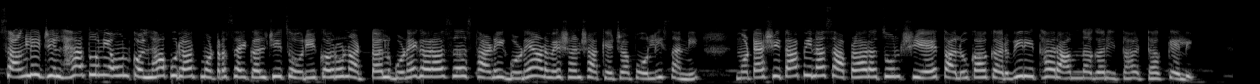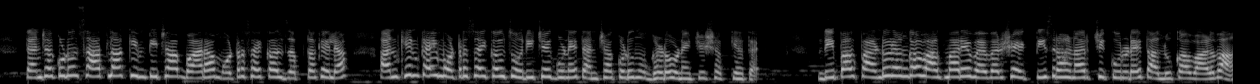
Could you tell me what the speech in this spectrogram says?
सांगली जिल्ह्यातून येऊन कोल्हापुरात मोटरसायकलची चोरी करून अट्टल गुन्हेगारासह स्थानिक गुन्हे अन्वेषण शाखेच्या पोलिसांनी मोठ्या शितापीनं सापळा रचून शिये तालुका करवीर इथं रामनगर इथं अटक केली. त्यांच्याकडून सात लाख किमतीच्या बारा मोटरसायकल जप्त केल्या. आणखीन काही मोटरसायकल चोरीचे गुन्हे त्यांच्याकडून उघड होण्याची शक्यता आहे. दीपक पांडुरंग वाघमारे वयवर्ष एकतीस राहणार चिकुर्डे तालुका वाळवा.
